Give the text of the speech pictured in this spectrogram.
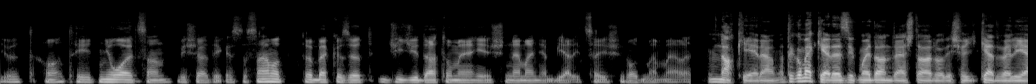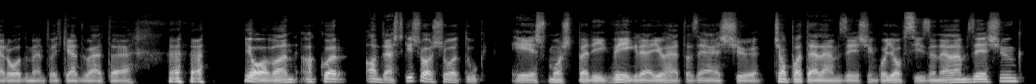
5, 6, 7, 8-an viselték ezt a számot, többek között Gigi Datome és Nemanja Bielica is Rodman mellett. Na kérem, hát akkor megkérdezzük majd Andrást arról is, hogy kedveli-e Rodment, vagy kedvelte Jól van, akkor Andrást kisorsoltuk, és most pedig végre jöhet az első csapatelemzésünk, vagy off-season elemzésünk.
